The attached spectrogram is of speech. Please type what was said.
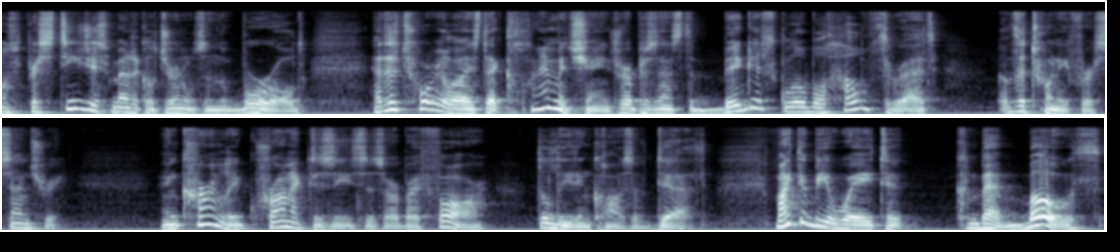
most prestigious medical journals in the world editorialized that climate change represents the biggest global health threat of the 21st century, and currently chronic diseases are by far the leading cause of death. Might there be a way to combat both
